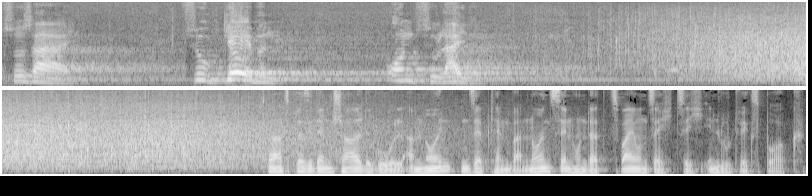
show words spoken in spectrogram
zu sein, zu geben und zu leiden. Staatspräsident Charles de Gaulle am 9. September 1962 in Ludwigsburg.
